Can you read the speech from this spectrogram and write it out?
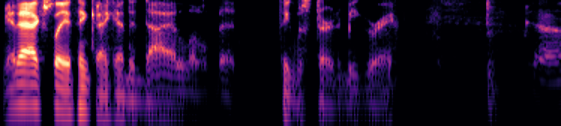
it actually i think i had to dye a little bit i think it was starting to be gray Yeah.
